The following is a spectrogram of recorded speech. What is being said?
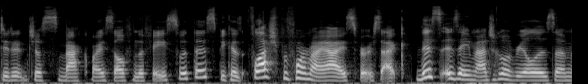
didn't just smack myself in the face with this? Because flash before my eyes for a sec. This is a magical realism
